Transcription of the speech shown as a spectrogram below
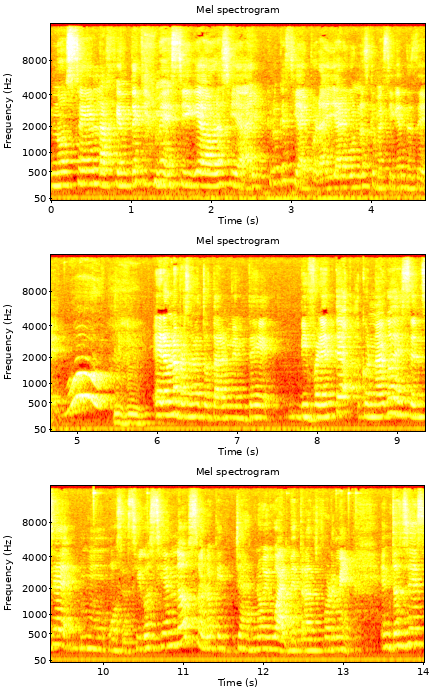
No sé, la gente que me sigue ahora sí hay, creo que sí hay por ahí algunos que me siguen desde... ¡uh! Era una persona totalmente diferente, con algo de esencia, o sea, sigo siendo, solo que ya no igual, me transformé. Entonces,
